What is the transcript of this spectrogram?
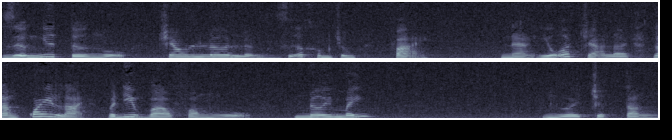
dường như từ ngủ treo lơ lửng giữa không trung. Phải, Nàng yếu ớt trả lời Nàng quay lại và đi vào phòng ngủ Nơi mấy người trực tầng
